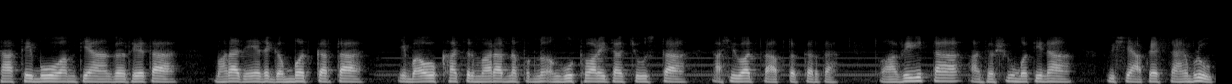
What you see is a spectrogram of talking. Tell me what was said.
સાથે બહુ આમ ત્યાં આગળ રહેતા, મહારાજ અહીંયા ગંમત કરતા, એ બાવો ખાચર મહારાજના પગનો અંગૂઠો આ રીતના ચૂસતા, આશીર્વાદ પ્રાપ્ત કરતા. આવી રીતના આ જશુમતીના વિશે આપણે સાંભળ્યું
